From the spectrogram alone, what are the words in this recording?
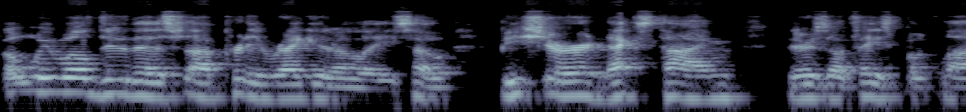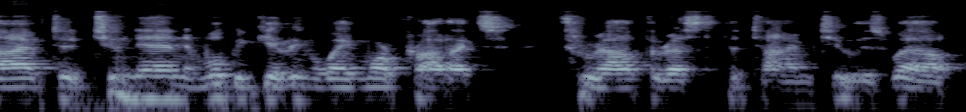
but we will do this uh, pretty regularly. So be sure next time there's a Facebook Live to tune in, and we'll be giving away more products throughout the rest of the time too as well.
